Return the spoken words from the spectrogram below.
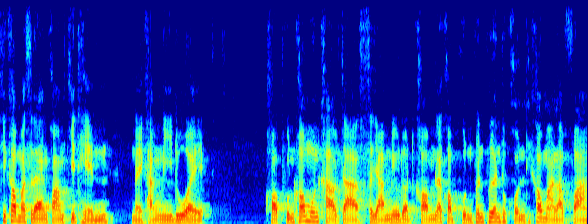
ที่เข้ามาแสดงความคิดเห็นในครั้งนี้ด้วย ขอบคุณข้อมูลข่าวจากสยามนิว .com และขอบคุณเพื่อน ๆ ทุกคนที่เข้ามารับฟัง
